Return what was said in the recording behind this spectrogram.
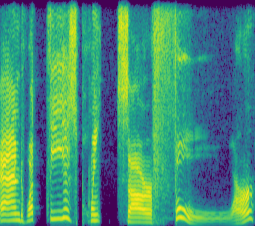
and what these points are for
